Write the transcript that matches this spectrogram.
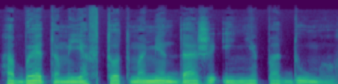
Об этом я в тот момент даже и не подумал.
